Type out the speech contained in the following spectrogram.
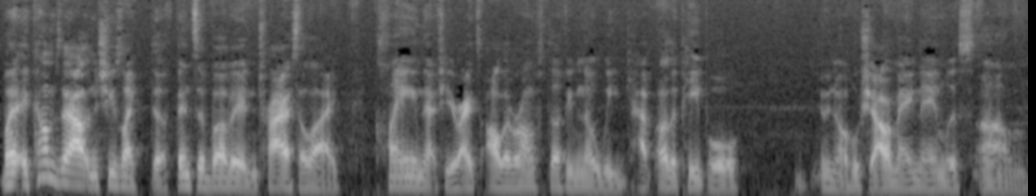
But it comes out and she's like defensive of it and tries to like claim that she writes all of her own stuff, even though we have other people, you know, who shall remain nameless, um,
